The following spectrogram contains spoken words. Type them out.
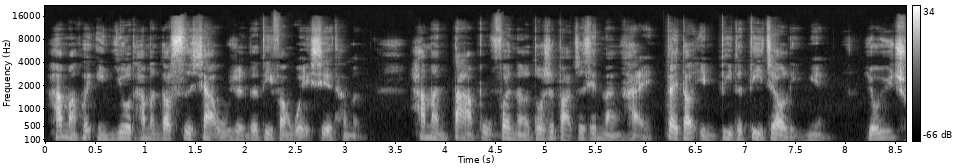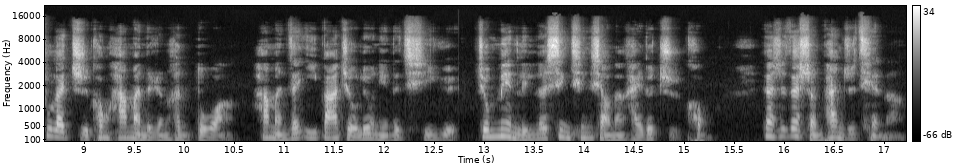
哈满会引诱他们到四下无人的地方猥亵他们。哈满大部分呢，都是把这些男孩带到隐蔽的地窖里面。由于出来指控哈满的人很多啊。哈满在一八九六年的七月就面临了性侵小男孩的指控，但是在审判之前啊，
